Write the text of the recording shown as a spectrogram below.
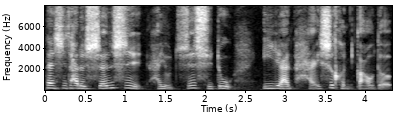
但是他的声势还有支持度依然还是很高的。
